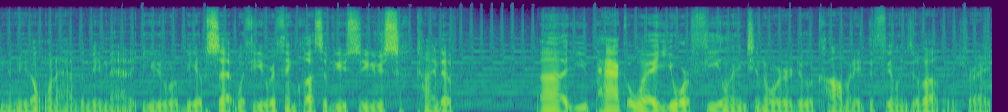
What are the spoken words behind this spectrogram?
You know, you don't want to have them be mad at you or be upset with you or think less of you. So you just kind of uh, you pack away your feelings in order to accommodate the feelings of others, right?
